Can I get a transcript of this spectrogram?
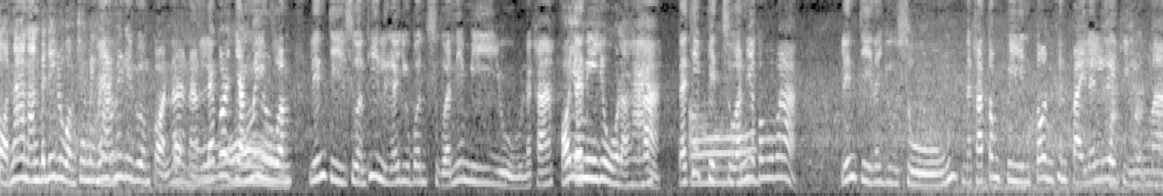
ก่อนหน้านั้นไม่ได้รวมใช่ไหมไม่คะ ไม่ได้รวมก่อนหน้านั้น โอ้โห แล้วก็ยังไม่รวมลิ้นจี่ส่วนที่เหลืออยู่บนสวนเนี่ยมีอยู่นะคะอ๋อยังแต่มีอยู่เหรอคะ ค่ะ แต่ที่อ๋อ ปิดสวนเนี่ยก็เพราะว่าลิ้นจี่นะอยู่สูงนะคะ ต้องปีนต้นขึ้นไปเรื่อยๆกิ่งลงมา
